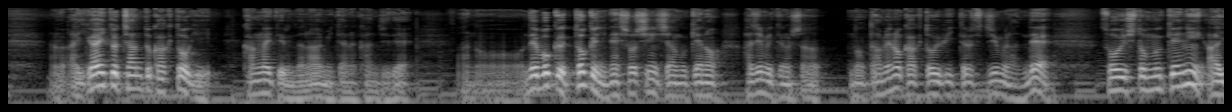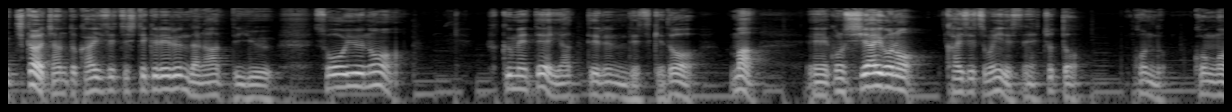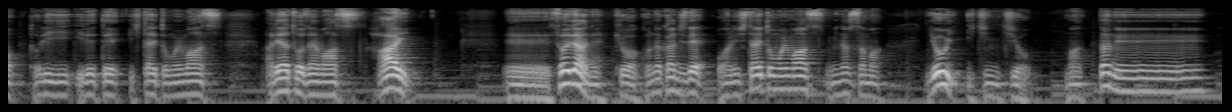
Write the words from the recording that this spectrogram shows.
あの意外とちゃんと格闘技考えてるんだな、みたいな感じで、あのー、で、僕、特にね、初心者向けの、初めての人のための格闘技フィットネスジムなんで、そういう人向けに、あ、一からちゃんと解説してくれるんだなっていう、そういうのを含めてやってるんですけど、まあ、えー、この試合後の解説もいいですね。ちょっと今度、今後取り入れていきたいと思います。ありがとうございます。はい。えー、それではね、今日はこんな感じで終わりにしたいと思います。皆様、良い一日を。またねー。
